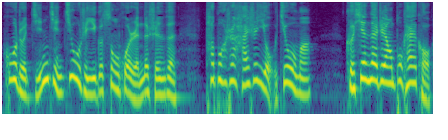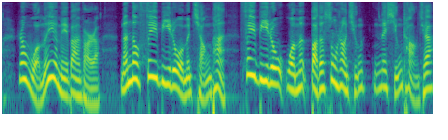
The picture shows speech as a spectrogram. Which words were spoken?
或者仅仅就是一个送货人的身份，他不是还是有救吗？可现在这样不开口，让我们也没办法啊！难道非逼着我们强判，非逼着我们把他送上刑那刑场去？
